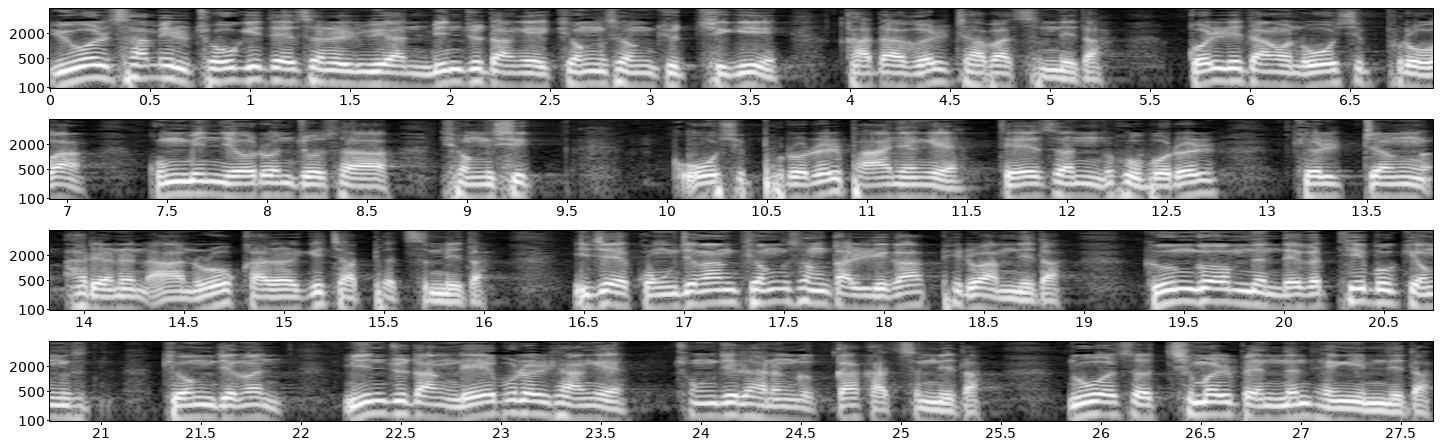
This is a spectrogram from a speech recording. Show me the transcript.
6월 3일 조기 대선을 위한 민주당의 경선 규칙이 가닥을 잡았습니다. 권리당원 50%와 국민 여론조사 형식 50%를 반영해 대선 후보를 결정하려는 안으로 가닥이 잡혔습니다. 이제 공정한 경선 관리가 필요합니다. 근거 없는 네거티브 경, 경쟁은 민주당 내부를 향해 총질하는 것과 같습니다. 누워서 침을 뱉는 행위입니다.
